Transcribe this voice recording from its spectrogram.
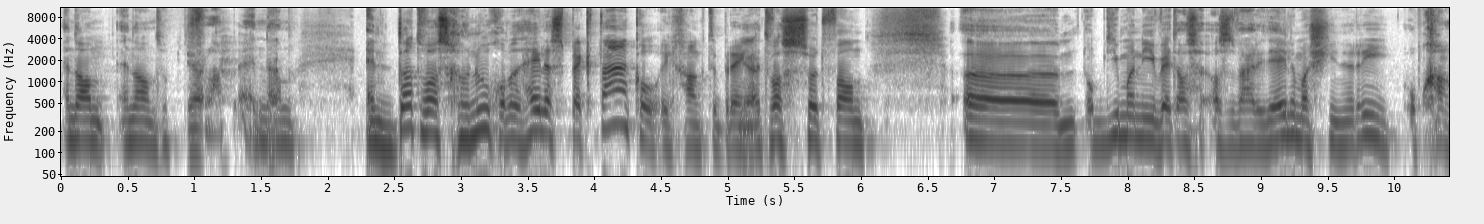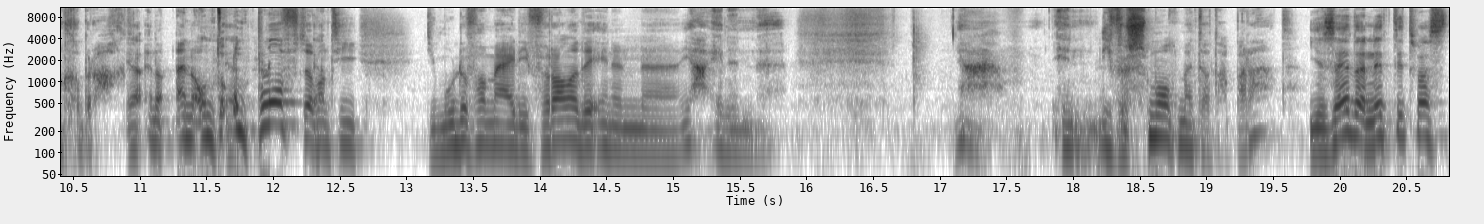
en dan, en dan zo Ja. flap en dan En dat was genoeg om het hele spektakel in gang te brengen. Ja. Het was een soort van... eh, op die manier werd als, als het ware de hele machinerie op gang gebracht. Ja. En, en om te ontplofte, want die, die moeder van mij die veranderde in een... eh, ja, in een... eh, ja, in, die versmolt met dat apparaat. Je zei daarnet, dit was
